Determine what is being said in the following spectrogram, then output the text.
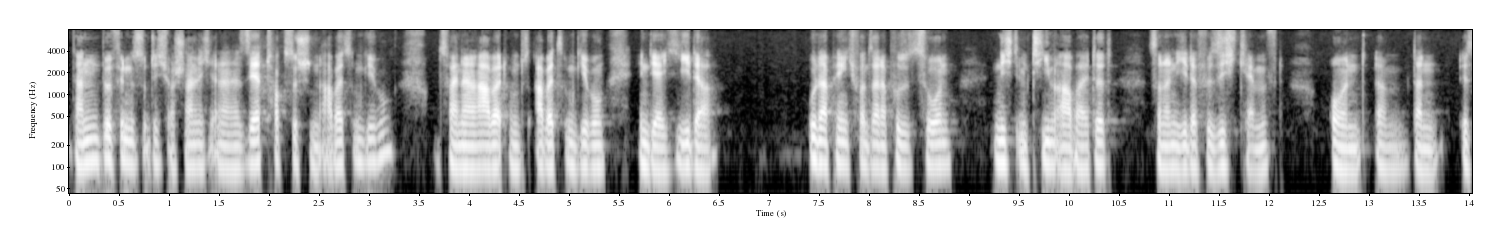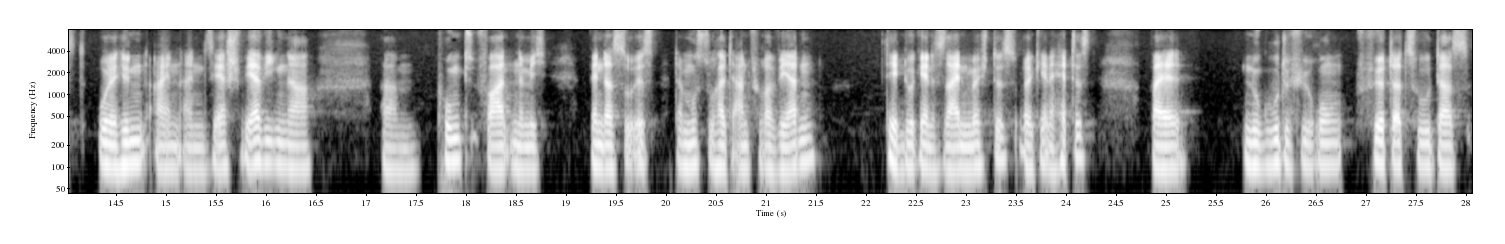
Dann befindest du dich wahrscheinlich in einer sehr toxischen Arbeitsumgebung. Und zwar in einer Arbeit, Arbeitsumgebung, in der jeder unabhängig von seiner Position nicht im Team arbeitet, sondern jeder für sich kämpft. Und ähm, dann ist ohnehin ein, ein sehr schwerwiegender ähm, Punkt vorhanden, nämlich wenn das so ist, dann musst du halt der Anführer werden, den du gerne sein möchtest oder gerne hättest, weil nur gute Führung führt dazu, dass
